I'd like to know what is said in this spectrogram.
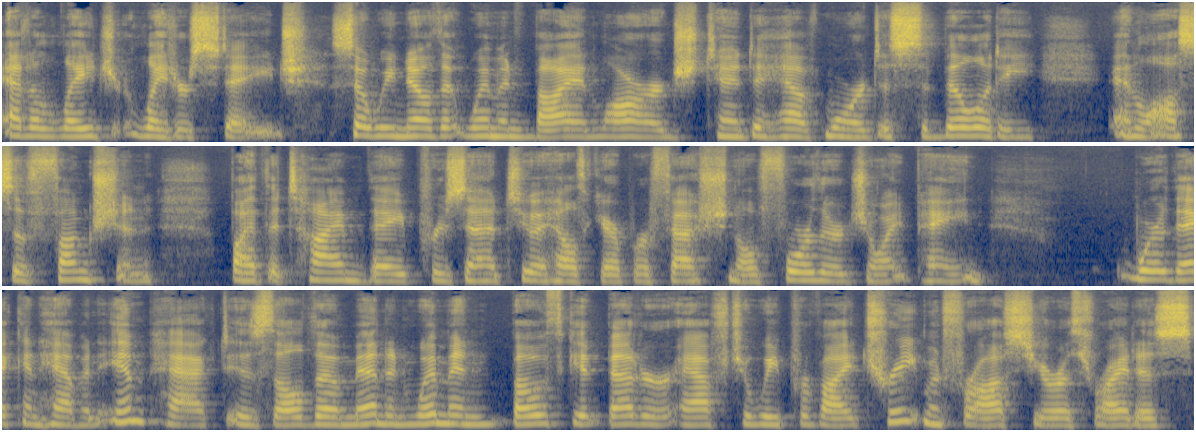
at a later, later stage. So we know that women, by and large, tend to have more disability and loss of function by the time they present to a healthcare professional for their joint pain where that can have an impact is although men and women both get better after we provide treatment for osteoarthritis,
